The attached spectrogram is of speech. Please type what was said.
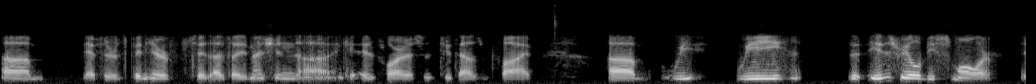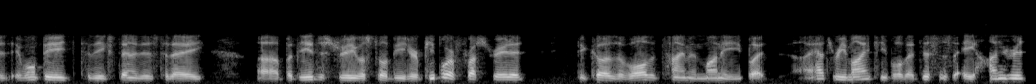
Um, after it's been here, as I mentioned, uh, in, Florida since 2005. Um, we we the industry will be smaller. It, it, won't be to the extent it is today. Uh, but the industry will still be here. People are frustrated because of all the time and money, but I have to remind people that this is a hundred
